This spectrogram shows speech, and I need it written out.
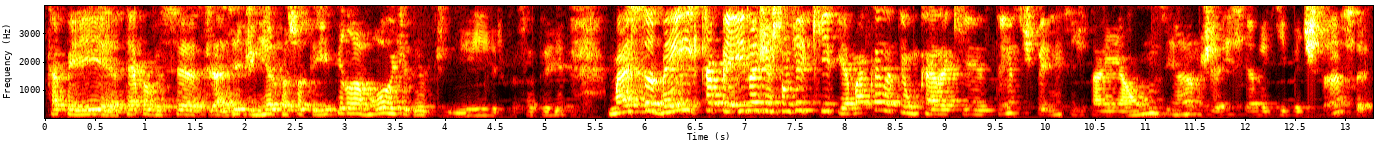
KPI, até para você trazer dinheiro para sua TI, pelo amor de Deus, dinheiro para sua TI. Mas também KPI na gestão de equipe. É bacana ter um cara que tem essa experiência de estar aí há 11 anos gerenciando a equipe à distância,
